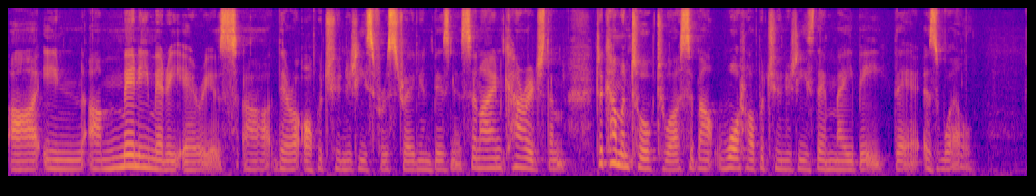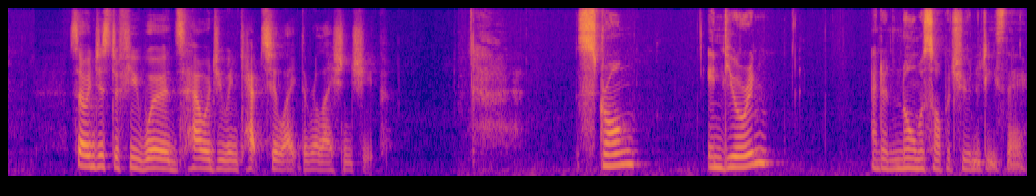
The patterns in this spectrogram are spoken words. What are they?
uh, in uh, many, many areas uh, there are opportunities for Australian business and I encourage them to come and talk to us about what opportunities there may be there as well. So in just a few words, how would you encapsulate the relationship? strong, enduring and enormous opportunities there.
